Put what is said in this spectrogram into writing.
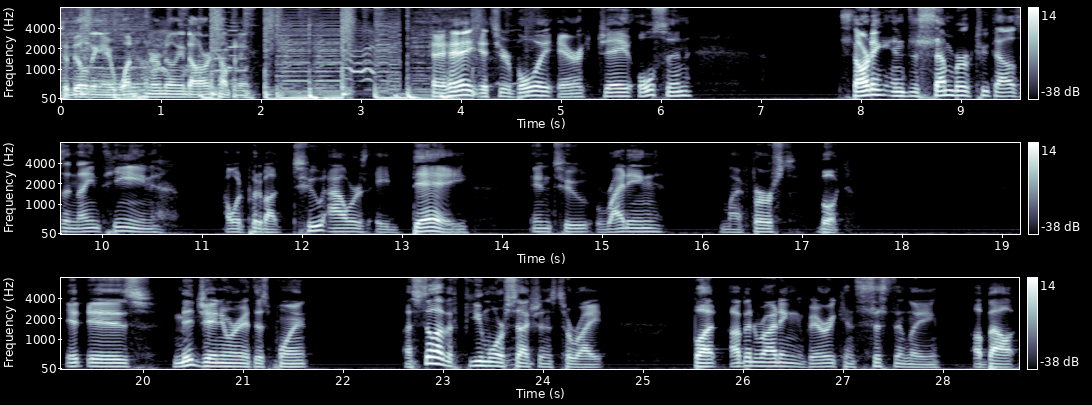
to building a $100 million company. Hey, hey, it's your boy, Eric J. Olson. Starting in December 2019, I would put about two hours a day into writing my first book. It is mid January at this point. I still have a few more sections to write, but I've been writing very consistently about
